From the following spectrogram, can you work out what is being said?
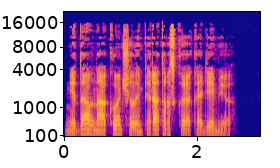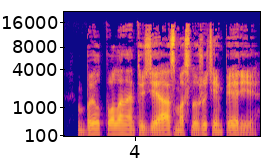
Недавно окончил императорскую академию. Был полон энтузиазма служить империи.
